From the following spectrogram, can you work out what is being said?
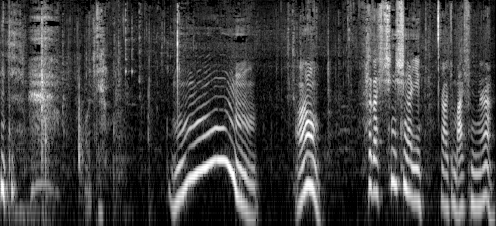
어때? 음, 아, 회가 싱싱하니 아주 맛있네.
